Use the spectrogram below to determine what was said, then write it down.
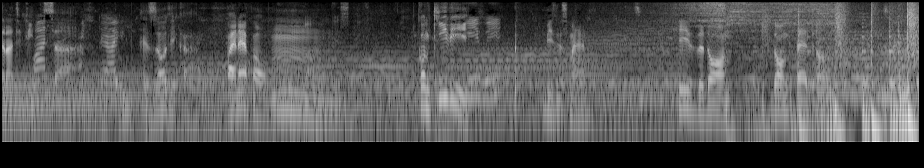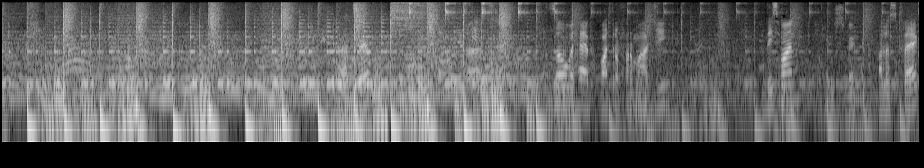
Maserati pizza. Esotica. Pineapple. Mmm. Con kiwi. Kiwi. Businessman. He's the Don. Don Pedro. That's it. That's it. So we have quattro formaggi. This one, Respect. allo spec,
